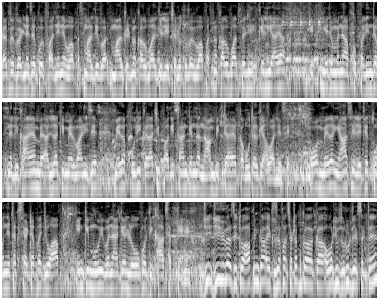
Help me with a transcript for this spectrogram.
گھر پہ بیٹھنے سے کوئی فائدہ نہیں، واپس مارکیٹ مارکیٹ میں کاروبار کے لیے چلو۔ تو میں واپس میں کاروبار پہ کے لیے آیا۔ یہ جو میں نے آپ کو پرندے اپنے دکھائے ہیں، میں اللہ کی مہربانی سے میرا پوری کراچی، پاکستان کے اندر نام بکتا ہے کبوتر کے حوالے سے۔ اور میرا یہاں سے لے کے کونے تک سیٹ اپ ہے جو آپ ان کی مووی بنا کے لوگوں کو دکھا سکتے ہیں۔ جی جی جی تو آپ ان کا ایک دفعہ سیٹ اپ کا کا اوور یو ضرور دیکھ سکتے ہیں۔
